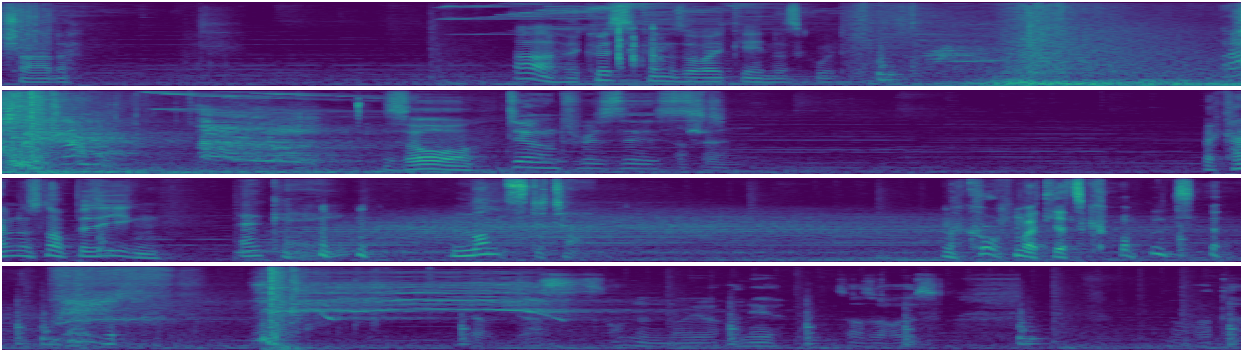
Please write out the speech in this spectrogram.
Schade. Ah, der Chris kann so weit gehen, das ist gut. So, Don't resist. wer kann uns noch besiegen? Okay. Monster turn. Mal gucken, was jetzt kommt. Ja, das ist auch eine neue. Ah ne, sah so aus. Na, warte.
